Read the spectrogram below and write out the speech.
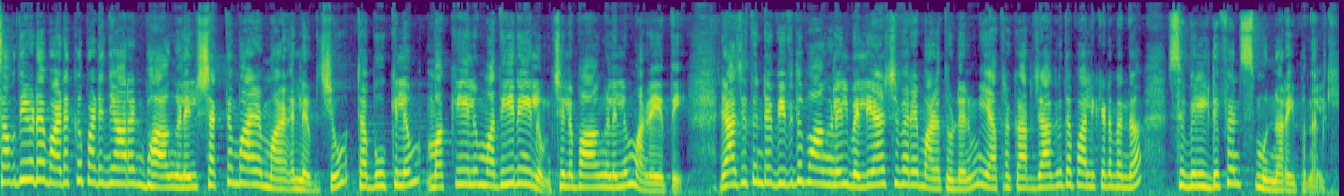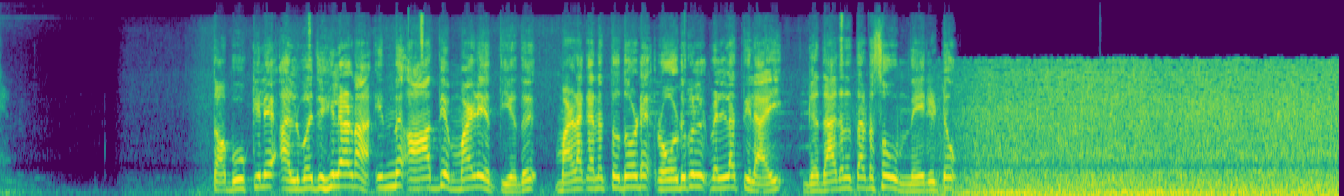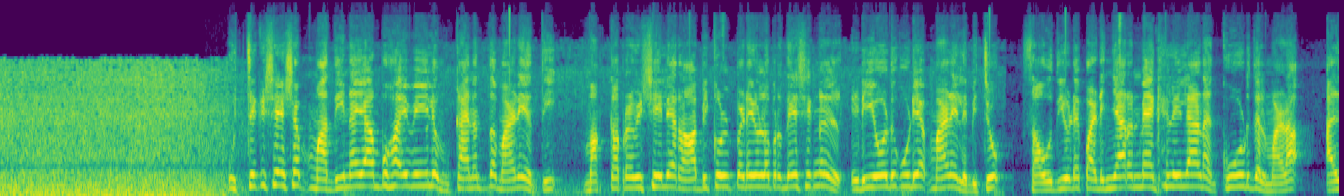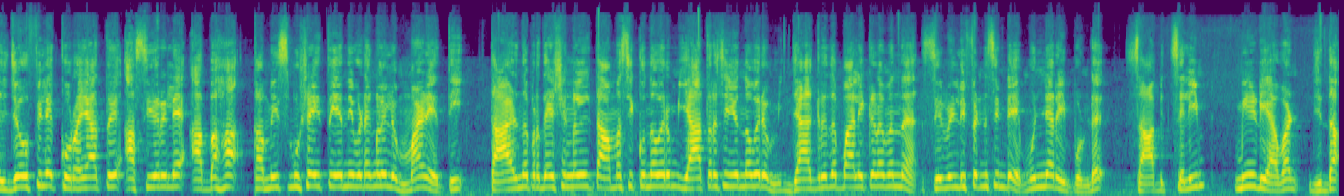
സൗദിയുടെ വടക്ക് പടിഞ്ഞാറൻ ഭാഗങ്ങളിൽ ശക്തമായ മഴ ലഭിച്ചു. തബൂക്കിലും മക്കയിലും മദീനയിലും ചില ഭാഗങ്ങളിലും മഴയെത്തി. രാജ്യത്തിന്റെ വിവിധ ഭാഗങ്ങളിൽ വെള്ളിയാഴ്ച വരെ മഴ തുടരും. യാത്രക്കാർ ജാഗ്രത പാലിക്കണമെന്ന് സിവിൽ ഡിഫൻസ് മുന്നറിയിപ്പ് നൽകി. തബൂക്കിലെ അൽവജഹിലാണ് ഇന്ന് ആദ്യം മഴയെത്തിയത്. മഴ കനത്തതോടെ റോഡുകൾ വെള്ളത്തിലായി. ഗതാഗത തടസ്സവും നേരിട്ടു. ഉച്ചയ്ക്ക് ശേഷം മദീനയാമ്പു ഹൈവേയിലും കനത്ത മഴയെത്തി. മക്ക പ്രവിശ്യയിലെ റാബിക്ക് ഉൾപ്പെടെയുള്ള പ്രദേശങ്ങളിൽ ഇടിയോടുകൂടിയ മഴ ലഭിച്ചു. സൗദിയുടെ പടിഞ്ഞാറൻ മേഖലയിലാണ് കൂടുതൽ മഴ. അൽജോഫിലെ കുറയാത്ത് അസീറിലെ അബഹ കമീസ് മുഷൈത്ത് എന്നിവിടങ്ങളിലും മഴയെത്തി. താഴ്ന്ന പ്രദേശങ്ങളിൽ താമസിക്കുന്നവരും യാത്ര ചെയ്യുന്നവരും ജാഗ്രത പാലിക്കണമെന്ന് സിവിൽ ഡിഫൻസിന്റെ മുന്നറിയിപ്പുണ്ട്. Sabith Saleem media one Jeddah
